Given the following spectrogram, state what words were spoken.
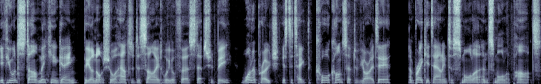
If you want to start making a game, but you're not sure how to decide what your first steps should be, one approach is to take the core concept of your idea and break it down into smaller and smaller parts.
